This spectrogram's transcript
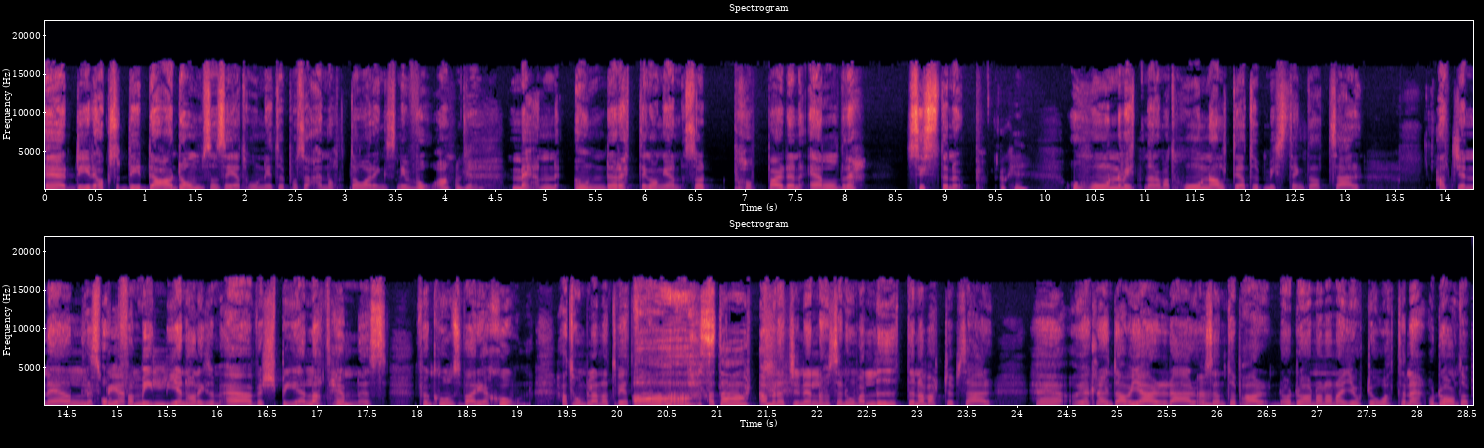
Eh, det är också det är de som säger att hon är typ på så här en åttaåringsnivå. Okej. Men under rättegången så poppar den äldre systern upp. Okej. Och hon vittnar om att hon alltid har typ misstänkt att så här, att Janelle och familjen har liksom överspelat hennes funktionsvariation. Att hon bland annat vet så här, Åh, att, ja, men att Janelle sen hon var liten har varit typ så här, eh, och jag klarar inte av att göra det där. Och sen typ har, och då har någon annan gjort det åt henne och då har hon typ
